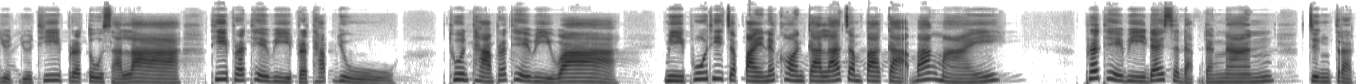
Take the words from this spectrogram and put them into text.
หยุดอยู่ที่ประตูศาลาที่พระเทวีประทับอยู่ ทูลถามพระเทวีว่า มีผู้ที่จะไปนครกาลจำปากะบ้างไหม พระเทวีได้สดับดังนั้น จึงตรัส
